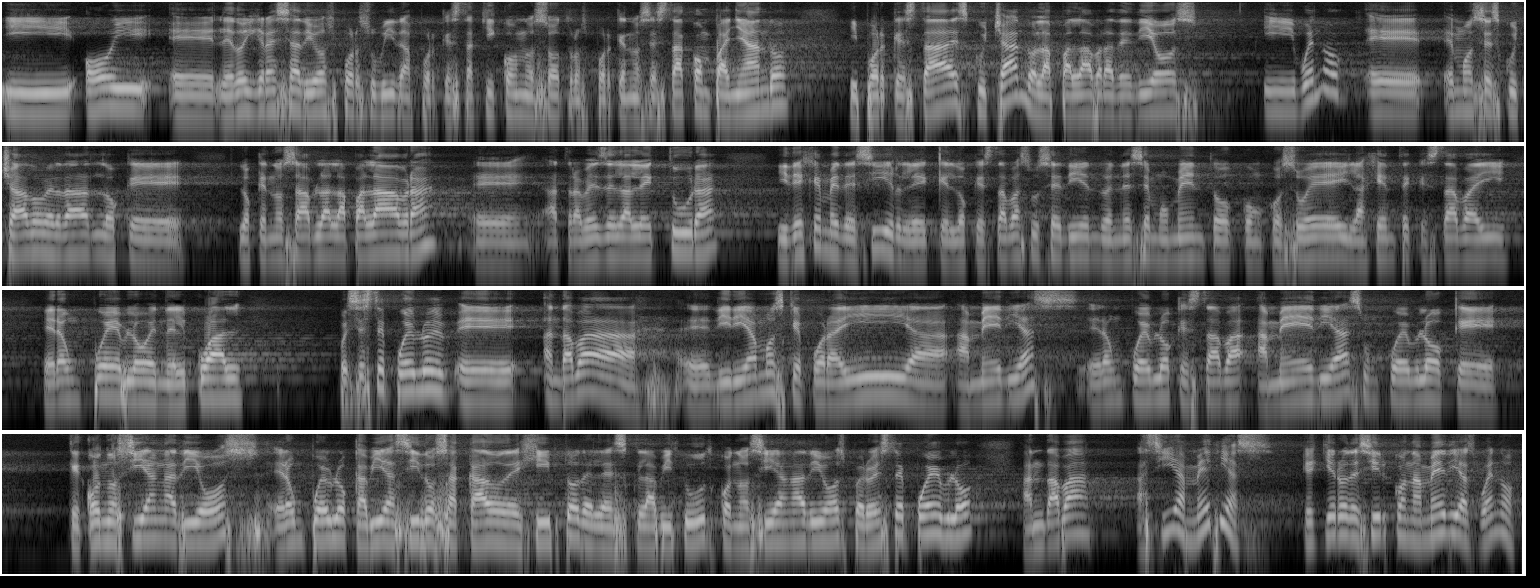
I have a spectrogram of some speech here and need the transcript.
Y hoy eh, le doy gracias a Dios por su vida, porque está aquí con nosotros, porque nos está acompañando y porque está escuchando la palabra de Dios. Y bueno, eh, hemos escuchado, ¿verdad?, lo que, lo que nos habla la palabra eh, a través de la lectura. Y déjeme decirle que lo que estaba sucediendo en ese momento con Josué y la gente que estaba ahí era un pueblo en el cual, pues este pueblo eh, andaba, diríamos que por ahí a medias, era un pueblo que estaba a medias, un pueblo que que conocían a Dios, era un pueblo que había sido sacado de Egipto, de la esclavitud, conocían a Dios, pero este pueblo andaba así a medias. ¿Qué quiero decir con a medias? Bueno,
